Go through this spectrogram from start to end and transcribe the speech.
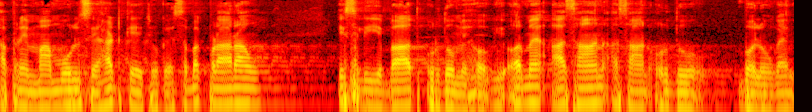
अपने मामूल से हट के, चूँकि सबक पढ़ा रहा हूँ, इसलिए बात उर्दू में होगी और मैं आसान आसान उर्दू बोलूँगा इन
